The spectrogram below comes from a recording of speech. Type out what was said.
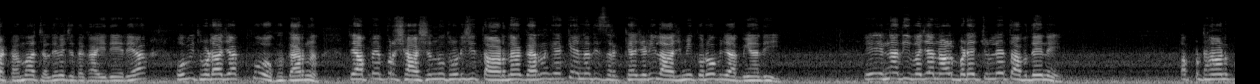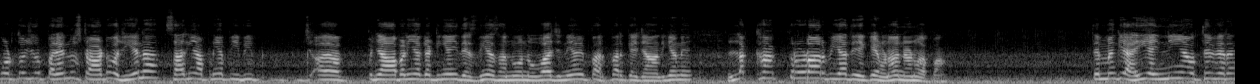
ਘੱਟ ਹਿਮਾਚਲ ਦੇ ਵਿੱਚ ਦਿਖਾਈ ਦੇ ਰਿਹਾ, ਉਹ ਵੀ ਥੋੜਾ ਜਿਹਾ ਘੋਖ ਕਰਨ ਤੇ ਆਪਣੇ ਪ੍ਰਸ਼ਾਸਨ ਨੂੰ ਥੋੜੀ ਜਿਹੀ ਤਾੜਨਾ ਕਰਨਗੇ ਕਿ ਇਹਨਾਂ ਦੀ ਸੁਰੱਖਿਆ ਜਿਹੜੀ ਲਾਜ਼ਮੀ ਕਰੋ ਪੰਜਾਬੀਆਂ ਦੀ। ਇਹ ਇਹਨਾਂ ਦੀ ਵਜ੍ਹਾ ਨਾਲ ਬੜੇ ਚੁੱਲ੍ਹੇ ਤਪਦੇ ਨੇ। ਆ ਪਠਾਨਕੋਟ ਤੋਂ ਜਦੋਂ ਪਰੇ ਨੂੰ ਸਟਾਰਟ ਹੋ ਜਾਈਏ ਨਾ, ਸਾਰੀਆਂ ਆਪਣੀਆਂ ਪੀਬੀ ਪੰਜਾਬ ਵਾਲੀਆਂ ਗੱਡੀਆਂ ਹੀ ਦਿਸਦੀਆਂ ਸਾਨੂੰ, ਅਨੋਵਾ ਜਿੰਨੀਆਂ ਵੀ ਭਰ ਭਰ ਕੇ ਜਾਂਦੀਆਂ ਨੇ। ਲੱਖਾਂ ਕਰੋੜਾਂ ਰੁਪਈਆ ਦੇ ਕੇ ਆਉਣਾ ਇਹਨਾਂ ਨੂੰ ਆਪਾਂ। ਤੇ ਮਹਿੰਗਾਈ ਇੰਨੀ ਆ ਉੱਥੇ ਫਿਰ,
